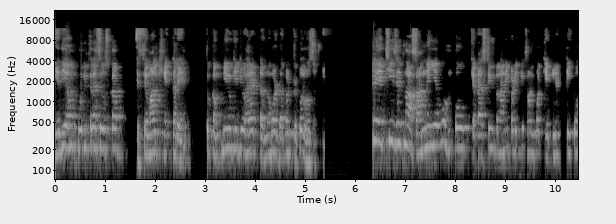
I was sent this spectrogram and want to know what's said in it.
यदि हम पूरी तरह से उसका इस्तेमाल करें तो कंपनियों की जो है टर्नओवर डबल ट्रिपल हो सकती है। एक चीज़ इतना आसान नहीं है वो हमको कैपेसिटी बनानी पड़ेगी थोड़ी बहुत केबिलिटी को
